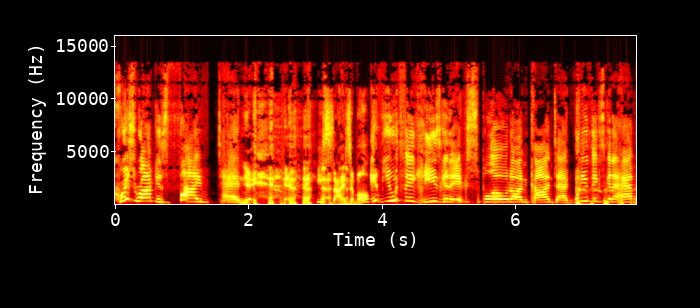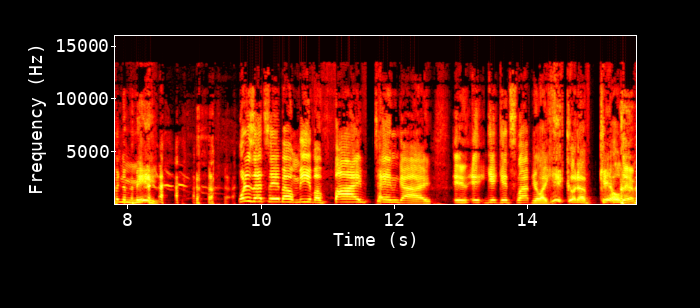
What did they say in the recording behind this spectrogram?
Chris Rock is five ten. Yeah. He's sizable. If you think he's going to explode on contact, what do you think's going to happen to me? what does that say about me if a 5'10 guy is, it, get, gets slapped and you're like, he could have killed him?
